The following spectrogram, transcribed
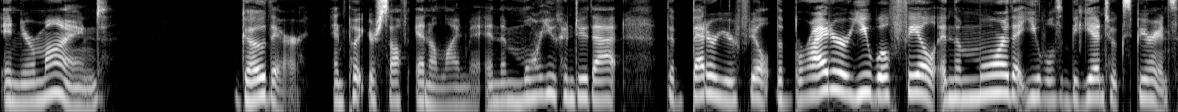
in your mind, go there and put yourself in alignment. And the more you can do that, the better you feel, the brighter you will feel, and the more that you will begin to experience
